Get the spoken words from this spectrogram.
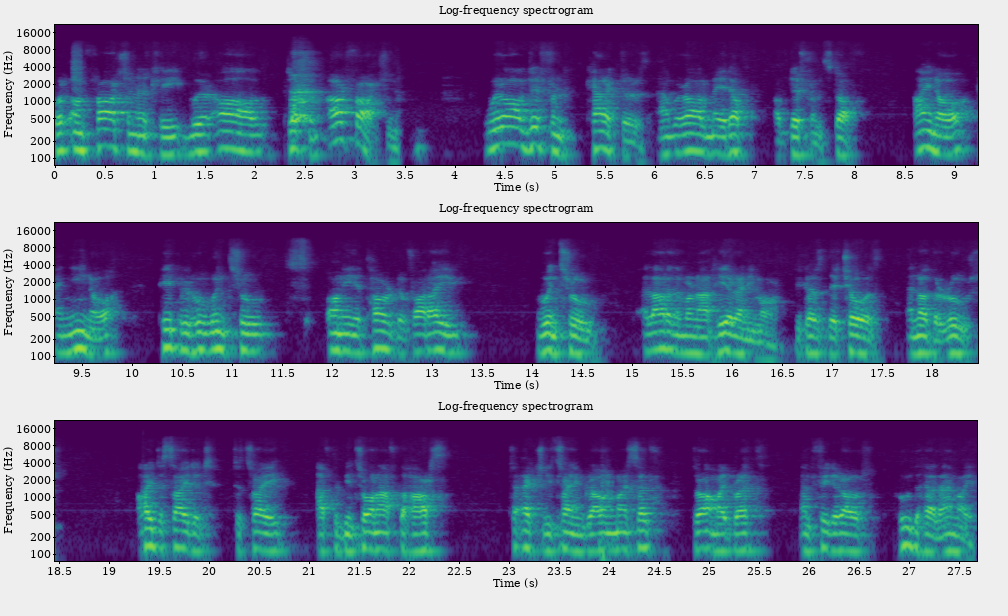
But unfortunately, we're all different. Our fortune, we're all different characters and we're all made up of different stuff. I know, and you know, people who went through only a third of what I went through. A lot of them are not here anymore because they chose another route. I decided to try, after being thrown off the horse, to actually try and ground myself, draw my breath, and figure out who the hell am I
